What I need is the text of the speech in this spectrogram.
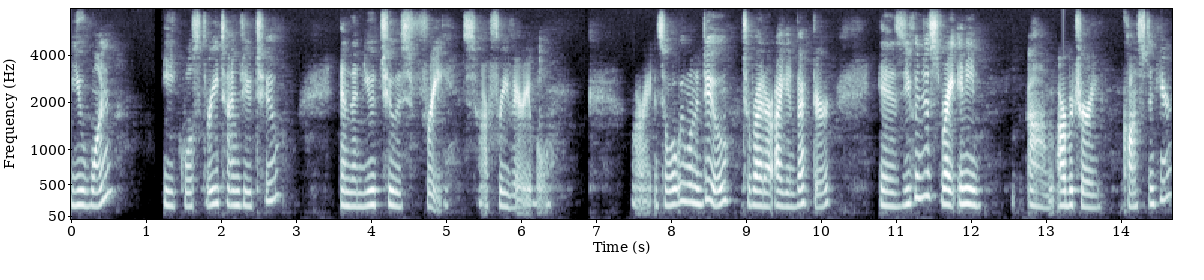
u1 equals 3 times u2 and then u2 is free. It's our free variable. All right, and so what we want to do to write our eigenvector is you can just write any um, arbitrary constant here,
